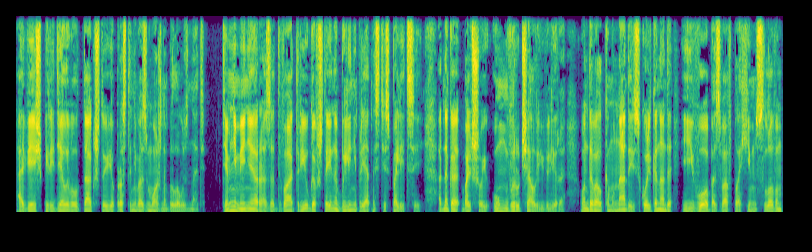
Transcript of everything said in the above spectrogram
а вещь переделывал так, что ее просто невозможно было узнать. Тем не менее, раза два-три у Гавштейна были неприятности с полицией. Однако большой ум выручал ювелира. Он давал кому надо и сколько надо, и его, обозвав плохим словом,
